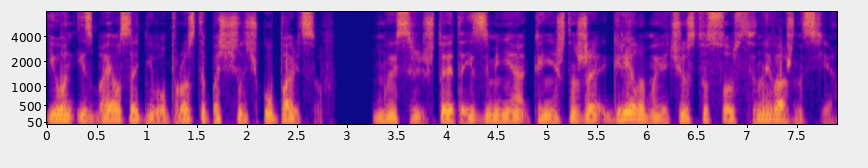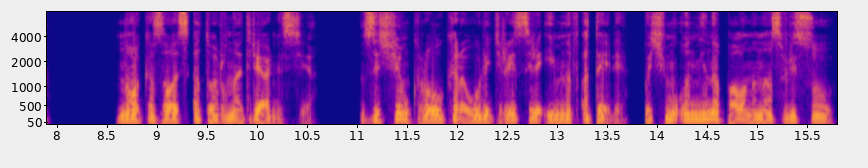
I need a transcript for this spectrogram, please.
и он избавился от него просто по щелчку пальцев. Мысль, что это из-за меня, конечно же, грела мое чувство собственной важности, но оказалась оторвана от реальности. Зачем Кроу караулить рыцаря именно в отеле? Почему он не напал на нас в лесу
